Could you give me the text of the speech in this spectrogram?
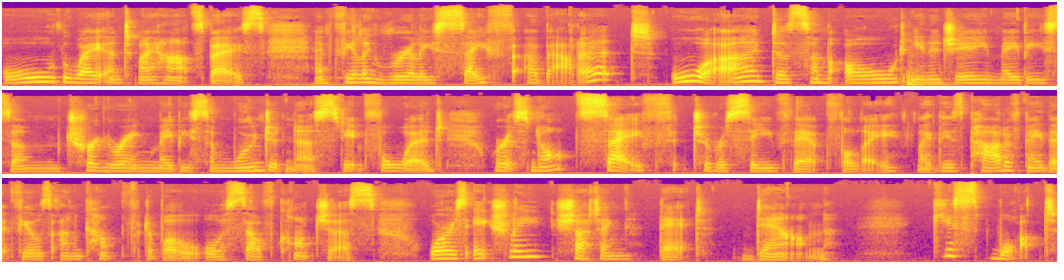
all the way into my heart space and feeling really safe about it? Or does some old energy, maybe some triggering, maybe some woundedness step forward where it's not safe to receive that fully? Like there's part of me that feels uncomfortable or self conscious or is actually shutting that down. Guess what?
